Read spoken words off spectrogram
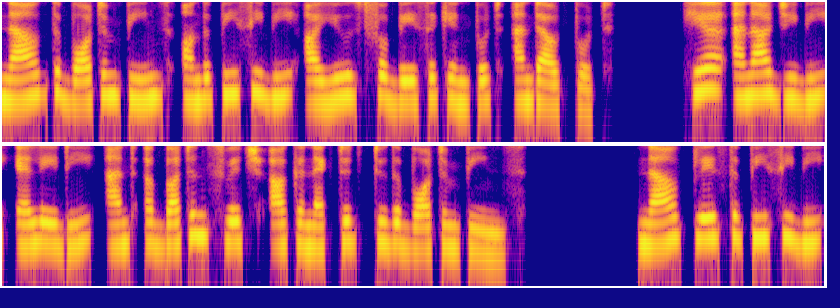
Now, the bottom pins on the PCB are used for basic input and output. Here, an RGB LED and a button switch are connected to the bottom pins. Now, place the PCB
